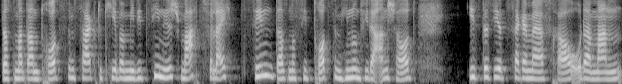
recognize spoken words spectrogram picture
dass man dann trotzdem sagt, okay, aber medizinisch macht es vielleicht Sinn, dass man sie trotzdem hin und wieder anschaut ist das jetzt, sage ich mal, Frau oder Mann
